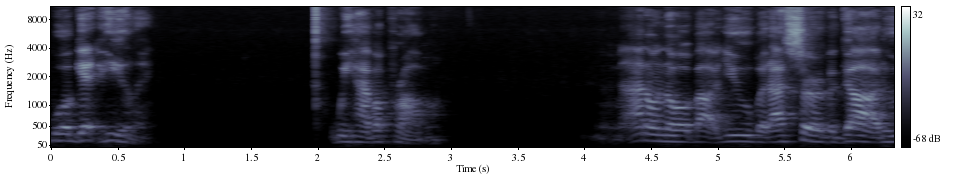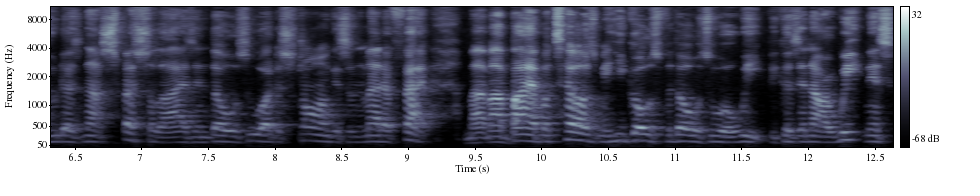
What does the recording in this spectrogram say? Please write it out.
will get healing. We have a problem. I don't know about you, but I serve a God who does not specialize in those who are the strongest. As a matter of fact, my, my Bible tells me he goes for those who are weak because in our weakness,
